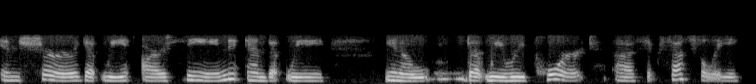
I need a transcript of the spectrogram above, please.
ensure that we are seen and that we you know, that we report uh, successfully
